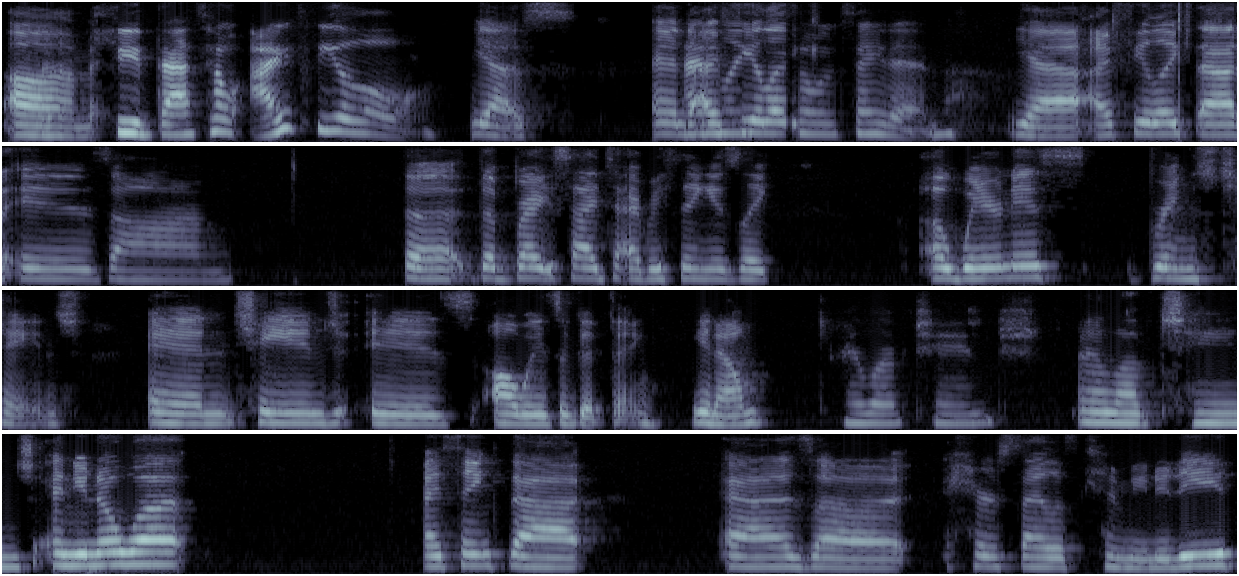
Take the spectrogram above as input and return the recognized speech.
Um See, that's how I feel. yes. And I'm I feel like so excited. Yeah, I feel like that is um the the bright side to everything is like awareness brings change and change is always a good thing, you know? I love change. I love change. And you know what? I think that as a hairstylist community,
